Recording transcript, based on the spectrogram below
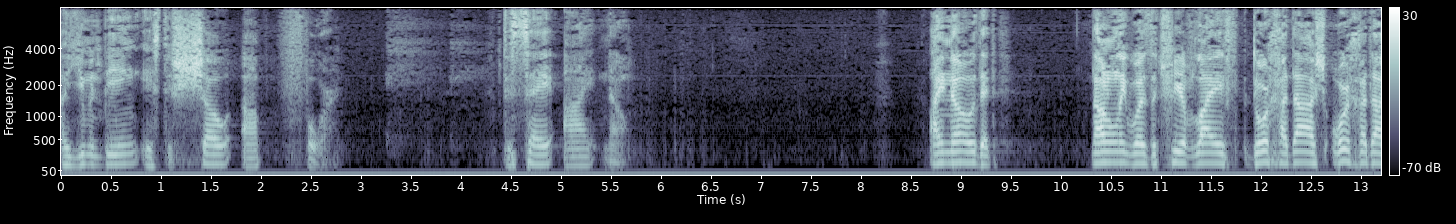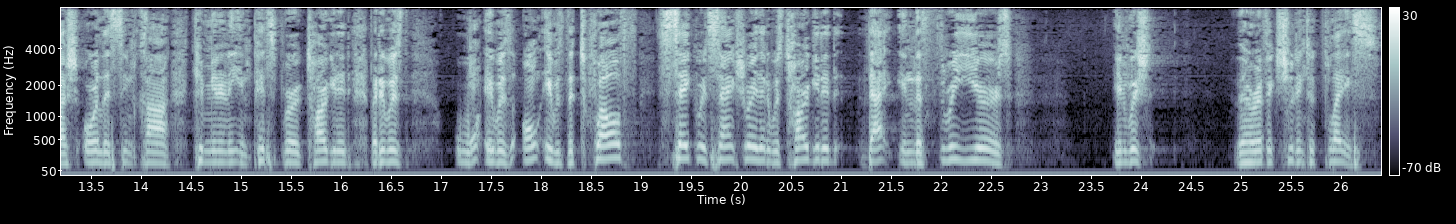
a human being is to show up for. To say, I know. I know that not only was the Tree of Life, Dor Chadash, Or Chadash, Or Lesimcha community in Pittsburgh targeted, but it was, it was, only, it was the 12th sacred sanctuary that it was targeted that in the three years in which the horrific shooting took place.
